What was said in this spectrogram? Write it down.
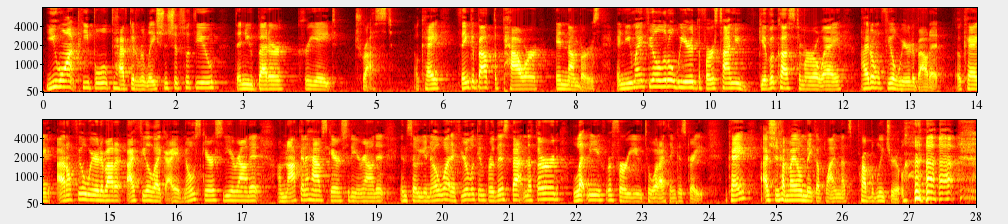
You want people to have good relationships with you, then you better create trust. Okay? Think about the power in numbers. And you might feel a little weird the first time you give a customer away. I don't feel weird about it. Okay, I don't feel weird about it. I feel like I have no scarcity around it. I'm not gonna have scarcity around it. And so, you know what? If you're looking for this, that, and the third, let me refer you to what I think is great. Okay, I should have my own makeup line. That's probably true. All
